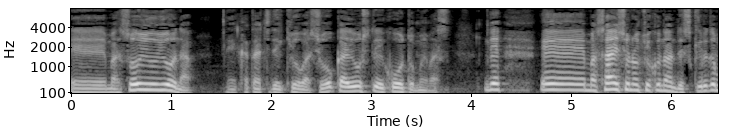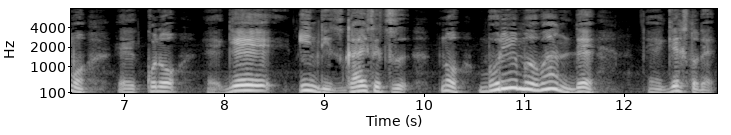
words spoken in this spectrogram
えー、まあそういうような形で今日は紹介をしていこうと思います。で、えー、まあ、最初の曲なんですけれども、えー、この、え、ゲイインディーズ外説のボリューム1で、え、ゲストで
